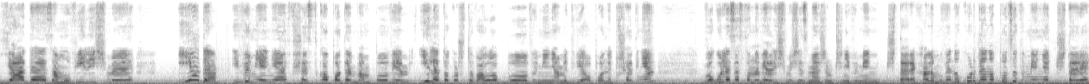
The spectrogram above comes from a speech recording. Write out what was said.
Jadę, zamówiliśmy i jadę i wymienię wszystko. Potem Wam powiem, ile to kosztowało, bo wymieniamy dwie opony przednie. W ogóle zastanawialiśmy się z mężem, czy nie wymienić czterech, ale mówię, no kurde, no po co wymieniać cztery,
